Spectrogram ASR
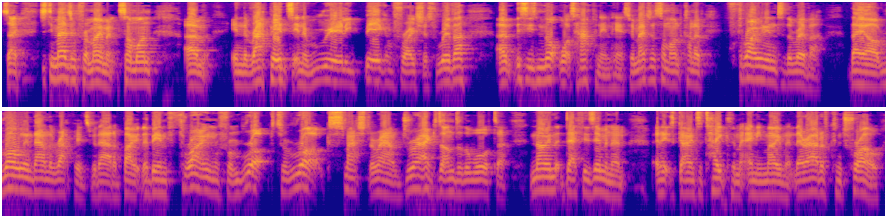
So just imagine for a moment someone um, in the rapids in a really big and ferocious river. Um, this is not what's happening here. So imagine someone kind of thrown into the river they are rolling down the rapids without a boat. They're being thrown from rock to rock, smashed around, dragged under the water, knowing that death is imminent and it's going to take them at any moment. They're out of control.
